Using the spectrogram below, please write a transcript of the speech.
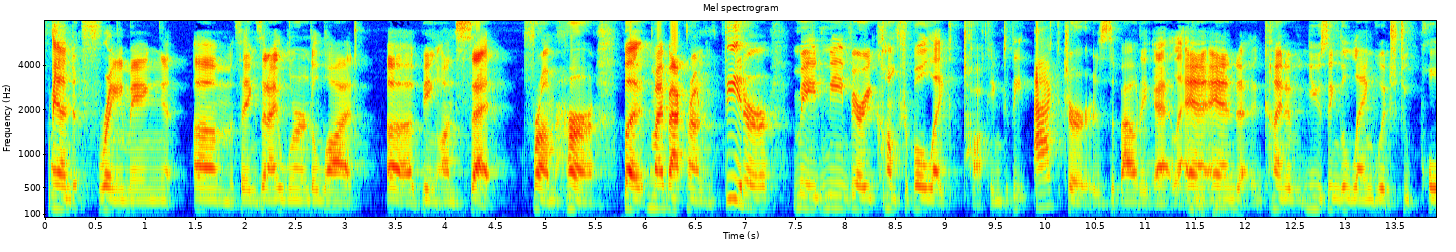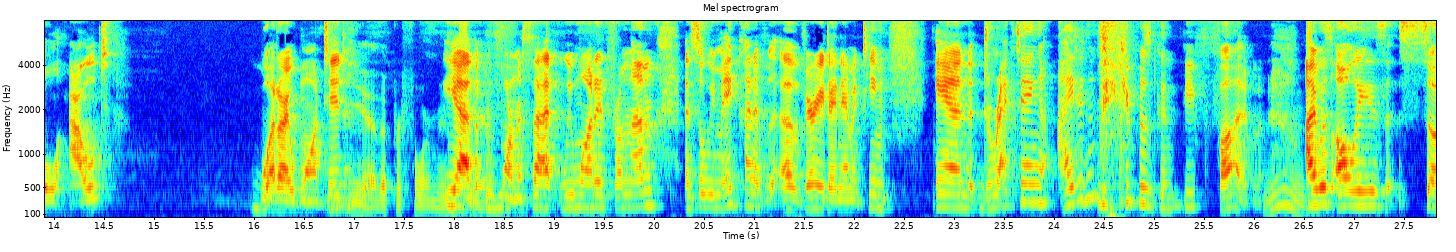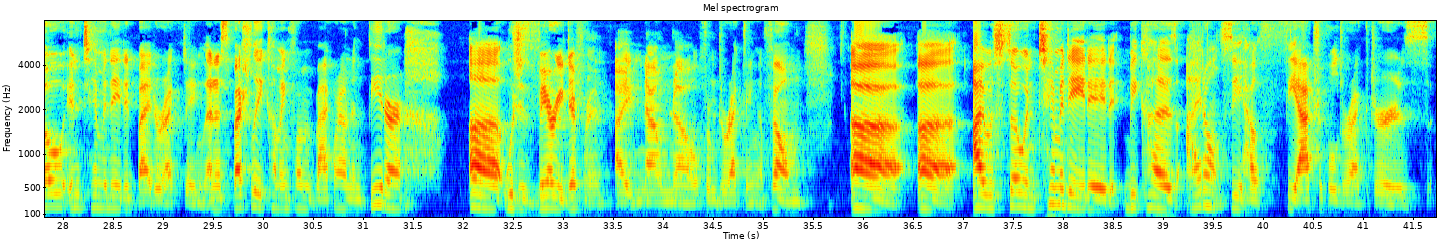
and framing um, things. And I learned a lot uh, being on set from her. But my background in theater made me very comfortable, like talking to the actors about it and, and kind of using the language to pull out what I wanted Yeah, the performance. yeah, the performance that we wanted from them. And so we made kind of a very dynamic team. And directing, I didn't think it was going to be fun. I was always so intimidated by directing, and especially coming from a background in theater, uh, which is very different, I now know, from directing a film. Uh, uh, I was so intimidated because I don't see how theatrical directors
